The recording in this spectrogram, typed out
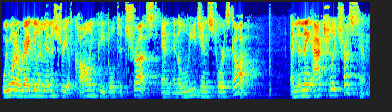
We want a regular ministry of calling people to trust and, and allegiance towards God. And then they actually trust Him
